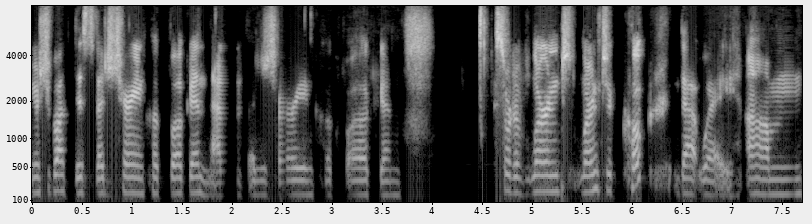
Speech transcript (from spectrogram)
know she bought this vegetarian cookbook and that vegetarian cookbook and sort of learned learned to cook that way. Um,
